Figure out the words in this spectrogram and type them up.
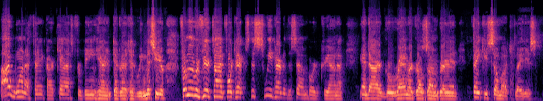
I want to thank our cast for being here and Dead Redhead, we miss you. From the Revere Time Vortex, the sweetheart of the soundboard, Kriana, and our grammar girl, Zombrarian. Thank you so much, ladies.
